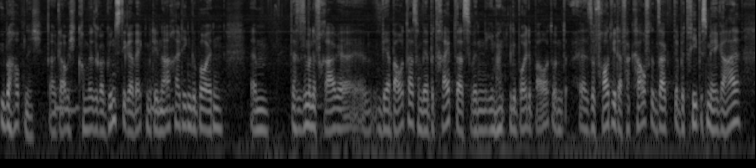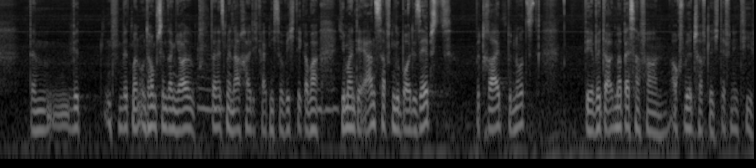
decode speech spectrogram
überhaupt nicht. Da glaube ich, mhm. kommen wir sogar günstiger weg mit den mhm. nachhaltigen Gebäuden. Ähm, das ist immer eine Frage, äh, wer baut das und wer betreibt das. Wenn jemand ein Gebäude baut und äh, sofort wieder verkauft und sagt, der Betrieb ist mir egal, dann wird, wird man unter Umständen sagen, ja, mhm. dann ist mir Nachhaltigkeit nicht so wichtig. Aber mhm. jemand, der ernsthaft ein Gebäude selbst betreibt, benutzt, der wird da immer besser fahren, auch wirtschaftlich definitiv.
